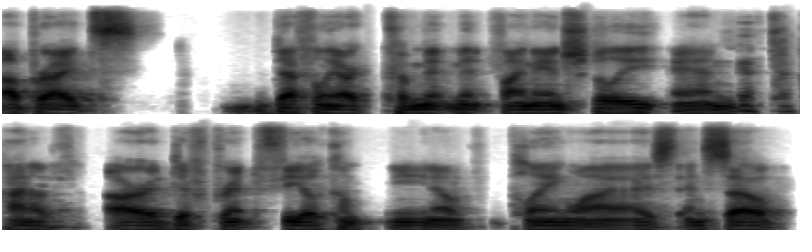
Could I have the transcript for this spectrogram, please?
uprights definitely our commitment financially and kind of are a different feel, you know, playing wise. And so,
